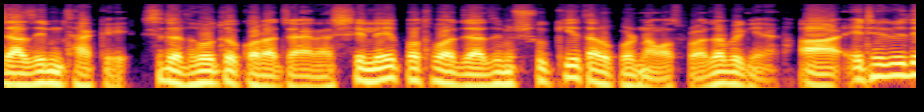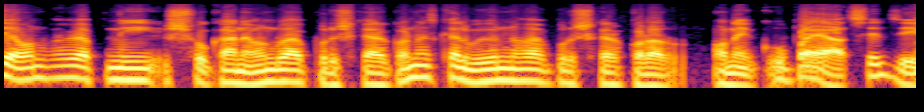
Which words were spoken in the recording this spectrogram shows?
জাজিম থাকে, সেটা ধৌত করা যায় না। সে লেপ অথবা জাজিম শুকিয়ে তার উপর নামাজ পড়া যাবে কিনা? এটা যদি এমনভাবে আপনি শুকান, এমনভাবে পরিষ্কার করেন, আজকাল বিভিন্নভাবে পরিষ্কার করার অনেক উপায় আছে যে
